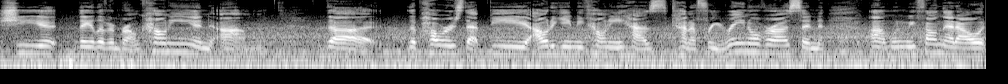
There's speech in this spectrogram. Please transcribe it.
she they live in Brown County and um the the powers that be, Outagamie County has kind of free reign over us. And um, when we found that out,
